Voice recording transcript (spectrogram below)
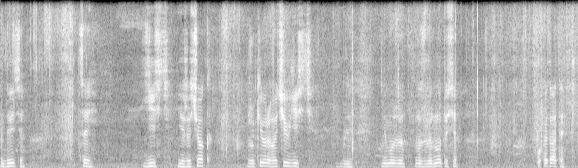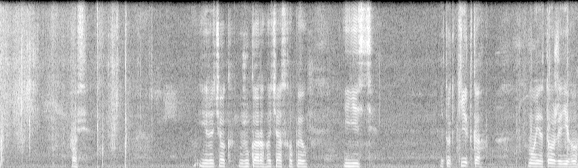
Дивіться, цей їсть їжачок, жуків рогачів їсть. Блін, не можу розвернутися, показати. Ось. Їжачок жука рогача схопив і їсть. І тут кітка моя теж його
